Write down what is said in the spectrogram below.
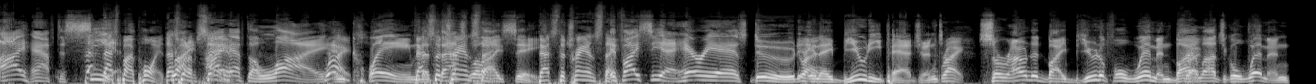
I have to see that's it. my point. That's what I'm saying. I have to lie Right. and claim That's that the that's trans what thing. I see. That's the trans thing. If I see a hairy ass dude Right. in a beauty pageant, Right. surrounded by beautiful women, biological women,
